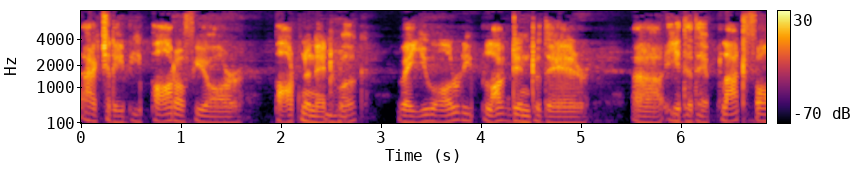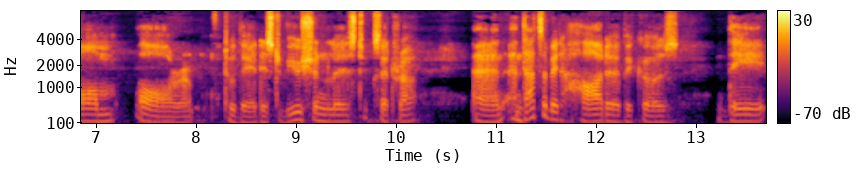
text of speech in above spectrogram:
actually be part of your partner mm-hmm. network mm-hmm. where you already plugged into their uh, either their platform or to their distribution list, etc. And and that's a bit harder because they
